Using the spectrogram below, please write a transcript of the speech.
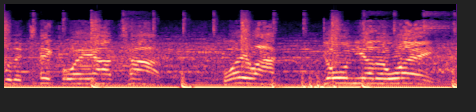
With a takeaway out top. Blaylock going the other way.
